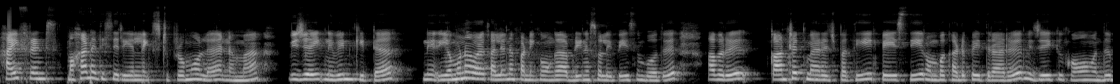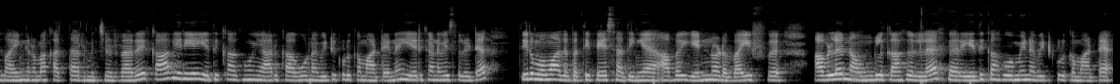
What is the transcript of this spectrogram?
Hi friends Mahanadhi serial next ப்ரோமோவில் நம்ம விஜய் நிவின் கிட்ட யமுனாவை கல்யாணம் பண்ணிக்கோங்க அப்படின்னு சொல்லி பேசும்போது அவர் கான்ட்ராக்ட் மேரேஜ் பற்றி பேசி ரொம்ப கடுப்பேற்றுறாரு விஜய்க்கு கோவம் வந்து பயங்கரமாக கத்த ஆரம்பிச்சிடுறாரு. காவேரியை எதுக்காகவும் யாருக்காகவும் நான் விட்டு கொடுக்க மாட்டேன்னு ஏற்கனவே சொல்லிட்டேன் திரும்பவும் அதை பற்றி பேசாதீங்க. அவள் என்னோட ஒய்ஃபு அவளை நான் உங்களுக்காக இல்லை. வேறு எதுக்காகவுமே நான் விட்டு கொடுக்க மாட்டேன்.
